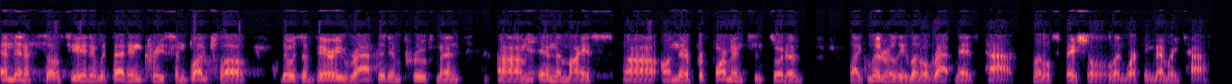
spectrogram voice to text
And then associated with that increase in blood flow, there was a very rapid improvement um, in the mice uh, on their performance in sort of like literally little rat maze tasks, little spatial and working memory tasks.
